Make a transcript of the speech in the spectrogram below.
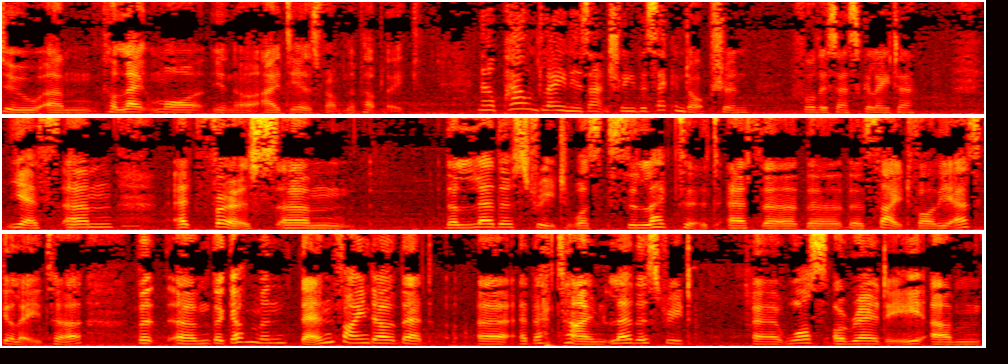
to um, collect more, you know, ideas from the public. Now, Pound Lane is actually the second option for this escalator? Yes. Um, at first, um, the Leather Street was selected as the, the, the site for the escalator, but um, the government then find out that uh, at that time Leather Street uh, was already um,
